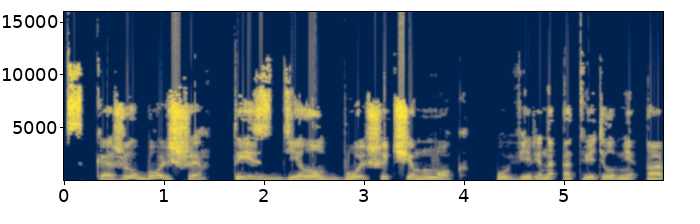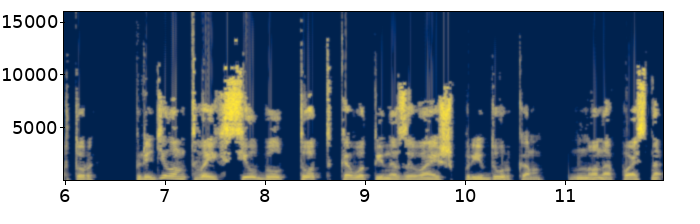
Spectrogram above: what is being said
Скажу больше, «Ты сделал больше, чем мог», – уверенно ответил мне Артур. «Пределом твоих сил был тот, кого ты называешь придурком, но напасть на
